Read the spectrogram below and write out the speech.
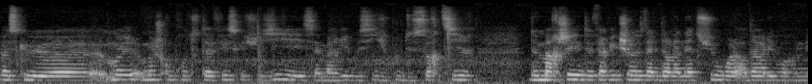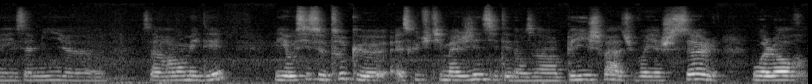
Parce que euh, moi, moi je comprends tout à fait ce que tu dis et ça m'arrive aussi du coup de sortir, de marcher, de faire quelque chose, d'aller dans la nature ou alors d'aller voir mes amis, euh, ça va vraiment m'aider. Mais il y a aussi ce truc, euh, est-ce que tu t'imagines si tu es dans un pays, je sais pas, tu voyages seul ou alors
